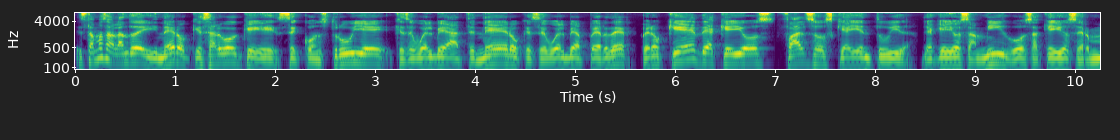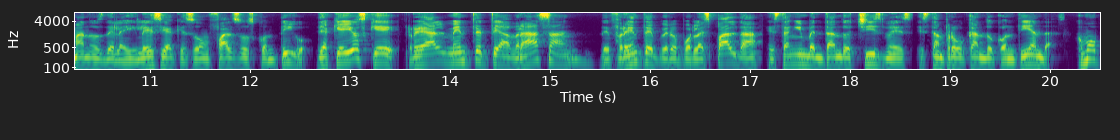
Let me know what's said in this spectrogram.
estamos hablando de dinero, que es algo que se construye, que se vuelve a tener o que se vuelve a perder. Pero ¿qué de aquellos falsos que hay en tu vida? De aquellos amigos, aquellos hermanos de la iglesia que son falsos contigo. De aquellos que realmente te abrazan de frente, pero por la espalda están inventando chismes, están provocando contiendas. ¿Cómo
